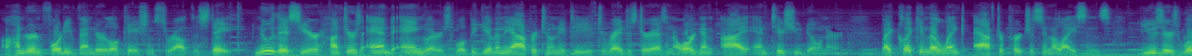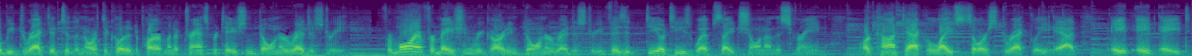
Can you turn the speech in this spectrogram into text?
140 vendor locations throughout the state. New this year, hunters and anglers will be given the opportunity to register as an organ, eye, and tissue donor. By clicking the link after purchasing a license, users will be directed to the North Dakota Department of Transportation Donor Registry. For more information regarding donor registry, visit DOT's website shown on the screen or contact LifeSource directly at 888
